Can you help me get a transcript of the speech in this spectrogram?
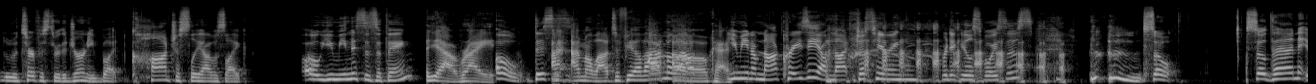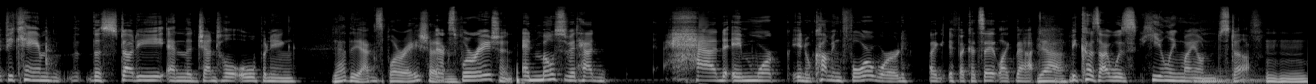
would surface through the journey, but consciously I was like, oh, you mean this is a thing? Yeah. Right. Oh, this is. I, I'm allowed to feel that. I'm allowed. Oh, okay. You mean I'm not crazy? I'm not just hearing ridiculous voices. so, so then it became the study and the gentle opening yeah. The exploration. exploration, and most of it had had a more you know coming forward, like if I could say it like that. Yeah. Because I was healing my own stuff. Mm-hmm.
